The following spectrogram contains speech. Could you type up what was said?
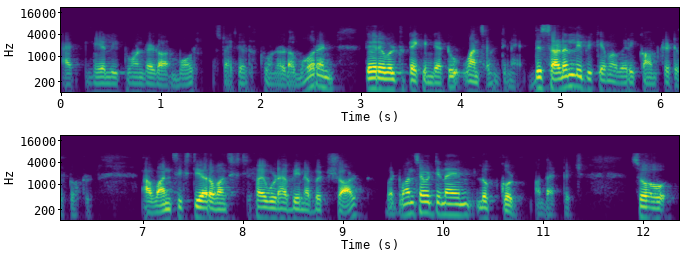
at nearly 200 or more, strike rate of 200 or more, and they were able to take India to 179. This suddenly became a very competitive total. A 160 or a 165 would have been a bit short, but 179 looked good on that pitch. So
